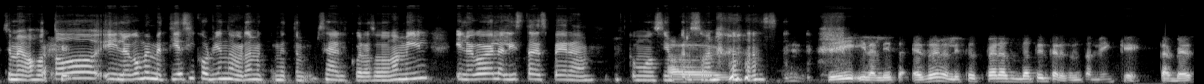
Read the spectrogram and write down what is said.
se me bajó todo y luego me metí así corriendo, ¿verdad? Me, o sea, el corazón a mil y luego veo la lista de espera, como 100 personas. Sí, y la lista, eso de la lista de espera es un dato interesante también que tal vez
